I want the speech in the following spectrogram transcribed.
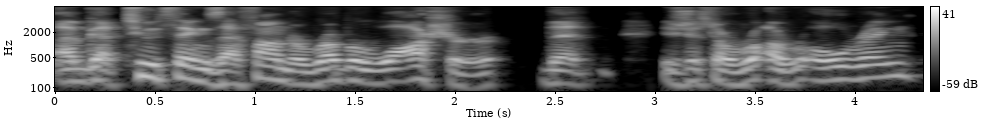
I've got two things. I found a rubber washer that is just a, a O-ring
